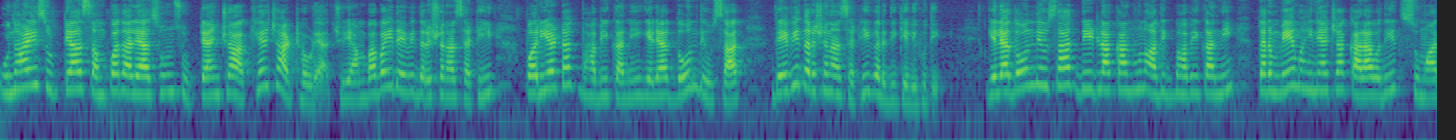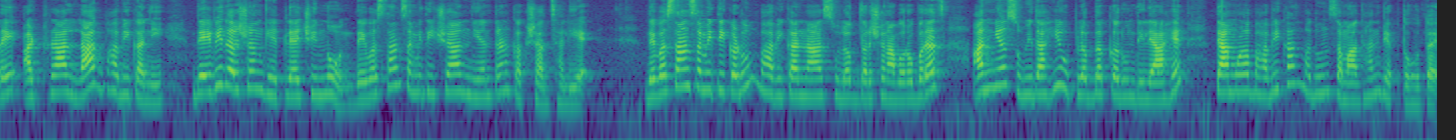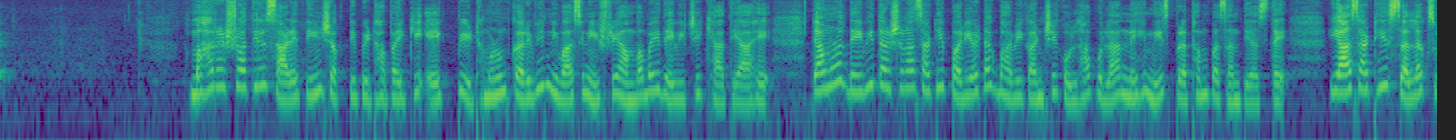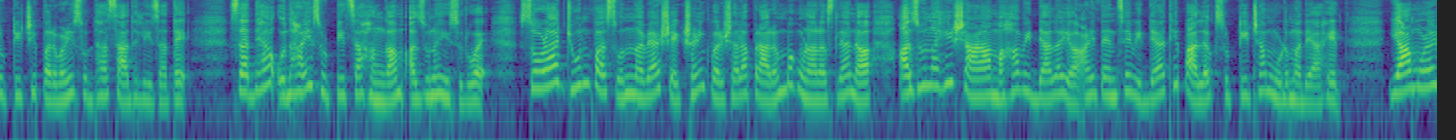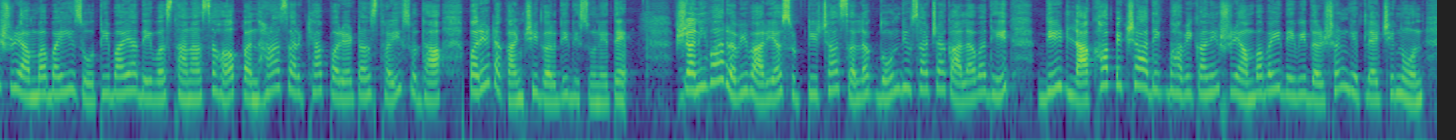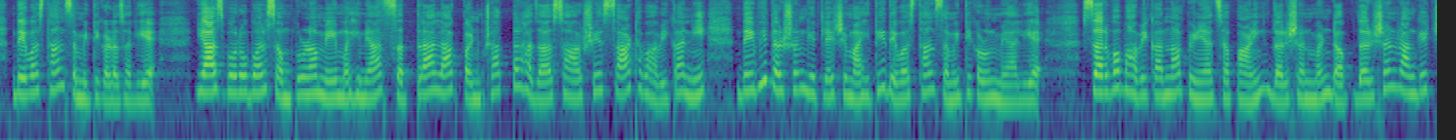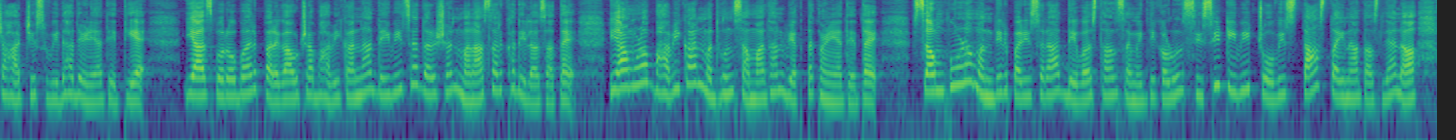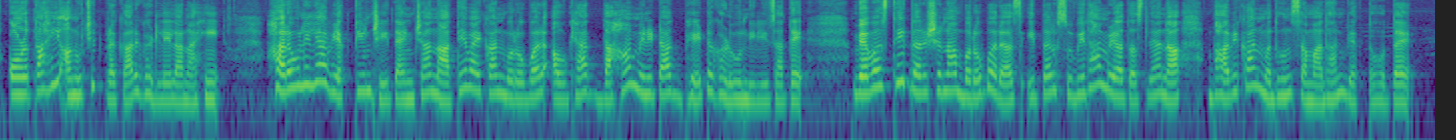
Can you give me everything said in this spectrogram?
उन्हाळी सुट्ट्या संपत आल्या असून सुट्ट्यांच्या अखेरच्या आठवड्यात श्री अंबाबाई देवी दर्शनासाठी पर्यटक भाविकांनी गेल्या दोन दिवसात देवी दर्शनासाठी गर्दी केली होती. गेल्या दोन दिवसात दीड लाखांहून अधिक भाविकांनी तर मे महिन्याच्या कालावधीत सुमारे अठरा लाख भाविकांनी देवी दर्शन घेतल्याची नोंद देवस्थान समितीच्या नियंत्रण कक्षात झाली आहे. देवस्थान समितीकडून भाविकांना सुलभ दर्शनाबरोबरच अन्य सुविधाही उपलब्ध करून दिल्या आहेत त्यामुळं भाविकांमधून समाधान व्यक्त होत आहे महाराष्ट्रातील साडेतीन शक्तिपीठापैकी एक पीठ म्हणून करवीर निवासिनी श्री अंबाबाई देवीची ख्याती आहे. त्यामुळे देवी दर्शनासाठी पर्यटक भाविकांची कोल्हापूरला नेहमीच प्रथम पसंती असते. यासाठी सलग सुट्टीची पर्वणी सुद्धा साधली जाते. सध्या उन्हाळी सुट्टीचा हंगाम अजूनही सुरू आहे. सोळा जूनपासून नव्या शैक्षणिक वर्षाला प्रारंभ होणार असल्यानं अजूनही शाळा महाविद्यालयं आणि त्यांचे विद्यार्थी पालक सुट्टीच्या मूडमध्ये आहेत. यामुळे श्री अंबाबाई ज्योतिबा या देवस्थानासह पन्हाळासारख्या पर्यटन पर्यटनस्थळी सुद्धा पर्यटकांची गर्दी दिसून येते. शनिवार रविवार या सुट्टीच्या सलग दोन दिवसाच्या कालावधीत दीड लाखापेक्षा अधिक भाविकांनी श्री अंबाबाई देवी दर्शन घेतल्याची नोंद देवस्थान समितीकडे झाली आहे. याचबरोबर संपूर्ण मे महिन्यात सतरा लाख पंच्याहत्तर हजार सहाशे साठ भाविकांनी देवी दर्शन घेतल्याची माहिती देवस्थान समितीकडून मिळाली आहे. सर्व भाविकांना पिण्याचं पाणी दर्शन मंडप दर्शन रांगेत चहाची सुविधा देण्यात येते याचबरोबर परगावच्या भाविकांना देवीचं दर्शन मनासारखं दिलं जात आहे. यामुळं भाविकांमधून समाधान व्यक्त करण्यात येत आहे. संपूर्ण मंदिर परिसरात देवस्थान समितीकडून सीसीटीव्ही चोवीस तास तैनात असल्यानं कोणताही अनुचित प्रकार घडलेला नाही. हरवलेल्या व्यक्तींची त्यांच्या नातेवाईकांबरोबर अवघ्या दहा मिनिटात भेट घडवून दिली जाते. व्यवस्थित दर्शनाबरोबरच इतर सुविधा मिळत असल्यानं भाविकांमधून समाधान व्यक्त होत आहे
